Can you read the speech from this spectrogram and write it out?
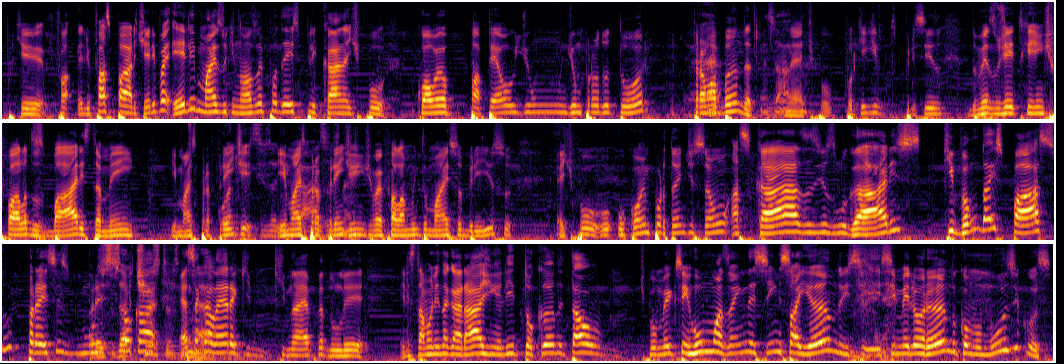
Porque fa- ele faz parte. Ele, vai, ele, mais do que nós, vai poder explicar, né? Tipo, qual é o papel de um, de um produtor É, uma banda. exato. Né? Tipo, por que, que tu precisa. Do mesmo jeito que a gente fala dos bares também. E mais pra frente. E mais casas, frente né? a gente vai falar muito mais sobre isso. É tipo, o, o quão importante são as casas e os lugares que vão dar espaço pra esses músicos esses tocarem. artistas, né? Essa É. galera que, que na época do Lê, eles estavam ali na garagem, ali tocando e tal, tipo, meio que sem rumo, mas ainda assim ensaiando e se, e se melhorando como músicos.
